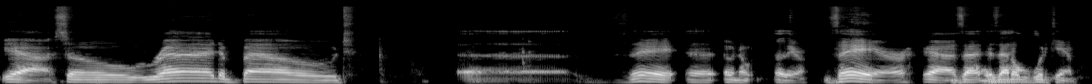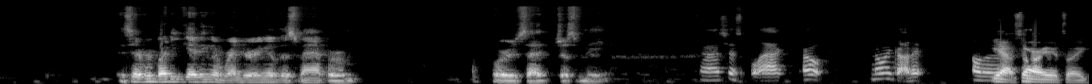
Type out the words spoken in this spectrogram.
Yeah, so right about uh there uh oh no oh there there yeah is that is that old wood camp Is everybody getting a rendering of this map, or or is that just me? Uh, it's just black. Oh, no, I got it. Although, yeah sorry it's like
